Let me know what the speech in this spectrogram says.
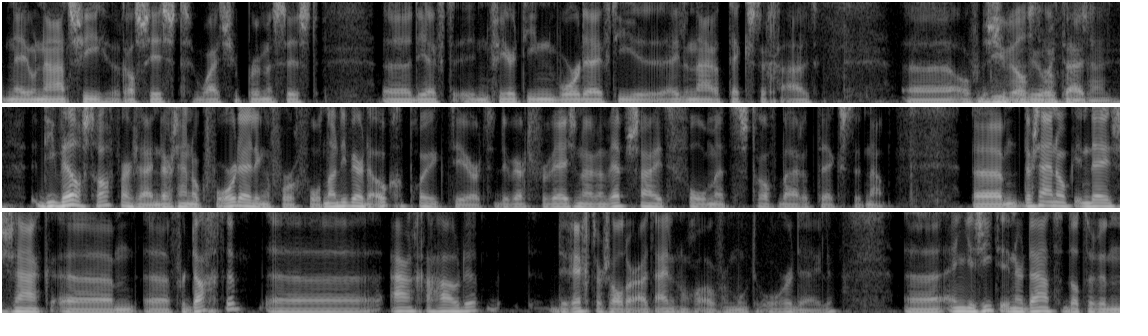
neonazi, racist, white supremacist. die heeft in 14 woorden heeft hij hele nare teksten geuit. Uh, over de die superioriteit. Wel die wel strafbaar zijn. Daar zijn ook veroordelingen voor gevolgd. Nou, die werden ook geprojecteerd. Er werd verwezen naar een website vol met strafbare teksten. Nou, um, er zijn ook in deze zaak uh, uh, verdachten uh, aangehouden. De rechter zal er uiteindelijk nog over moeten oordelen. en je ziet inderdaad dat er een,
